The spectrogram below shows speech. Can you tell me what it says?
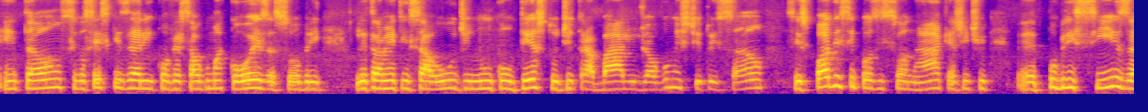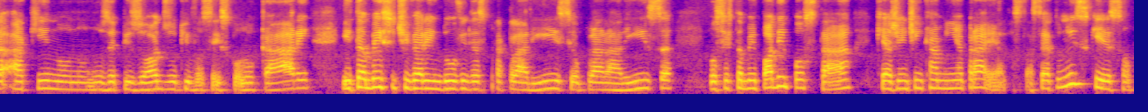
Então, se vocês quiserem conversar alguma coisa sobre letramento em saúde num contexto de trabalho de alguma instituição, vocês podem se posicionar, que a gente é, publiciza aqui no, no, nos episódios o que vocês colocarem. E também, se tiverem dúvidas para Clarice ou para Larissa, vocês também podem postar, que a gente encaminha para elas, tá certo? Não esqueçam,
